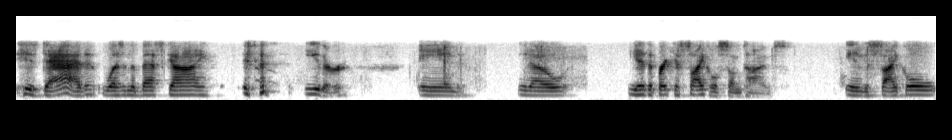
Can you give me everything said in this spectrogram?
his dad wasn't the best guy either, and you know you have to break the cycle sometimes. In the cycle,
